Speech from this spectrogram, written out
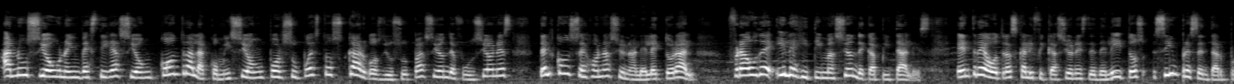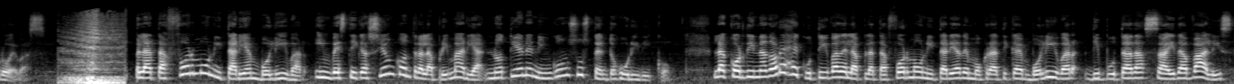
anunció una investigación contra la comisión por supuestos cargos de usurpación de funciones del Consejo Nacional Electoral, fraude y legitimación de capitales, entre otras calificaciones de delitos sin presentar pruebas. Plataforma Unitaria en Bolívar, investigación contra la primaria, no tiene ningún sustento jurídico. La coordinadora ejecutiva de la Plataforma Unitaria Democrática en Bolívar, diputada Zaida Valis,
